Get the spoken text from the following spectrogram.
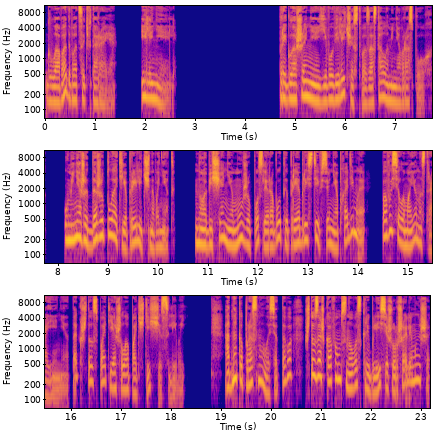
Глава 22. Илинеэль. Приглашение Его Величества застало меня врасплох. У меня же даже платья приличного нет. Но обещание мужа после работы приобрести все необходимое повысило мое настроение, так что спать я шла почти счастливой. Однако проснулась от того, что за шкафом снова скреблись и шуршали мыши.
